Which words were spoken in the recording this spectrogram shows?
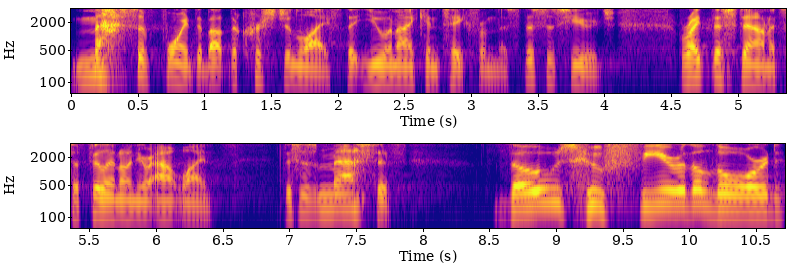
massive point about the Christian life that you and I can take from this. This is huge. Write this down, it's a fill in on your outline. This is massive. Those who fear the Lord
